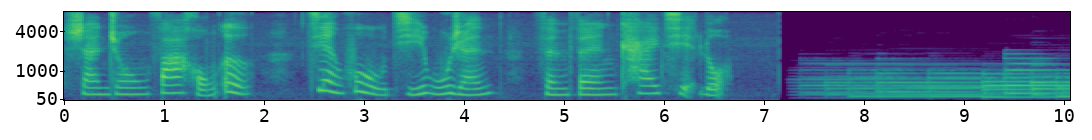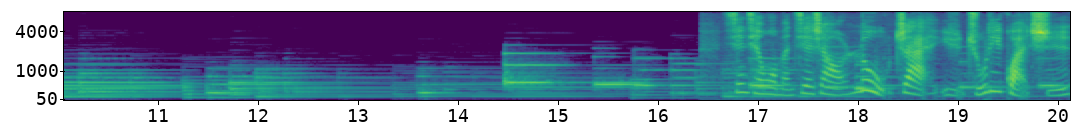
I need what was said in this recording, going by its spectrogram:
山中发红萼。见户即无人，纷纷开且落。先前我们介绍鹿柴与竹里馆时，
